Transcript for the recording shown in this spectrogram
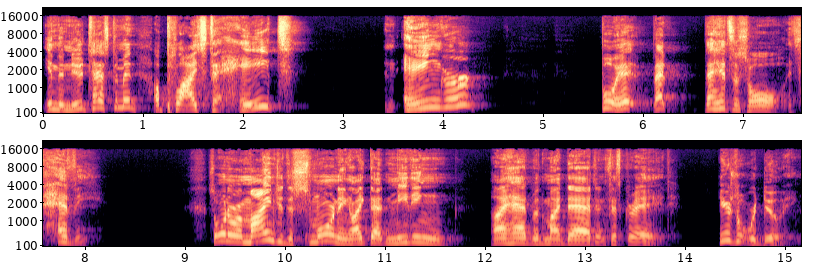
in the New Testament, applies to hate and anger, boy, it, that, that hits us all. It's heavy. So I want to remind you this morning, like that meeting I had with my dad in fifth grade. Here's what we're doing.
